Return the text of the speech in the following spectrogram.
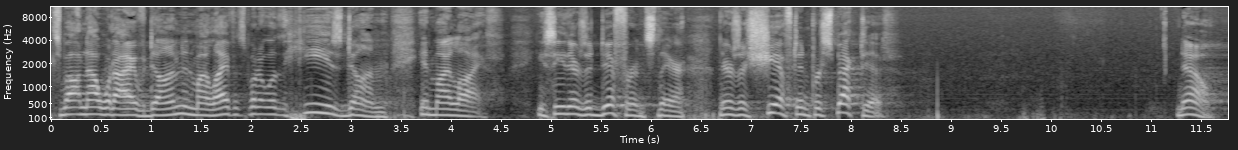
It's about not what I've done in my life, it's about what He's done in my life. You see, there's a difference there, there's a shift in perspective. Now,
